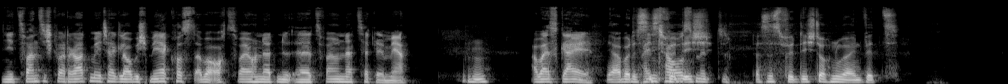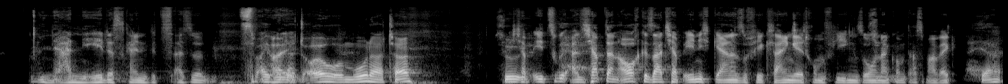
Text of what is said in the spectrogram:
nee, 20 Quadratmeter, glaube ich, mehr, kostet aber auch 200, äh, 200 Zettel mehr. Mhm. Aber ist geil. Ja, aber das ist für dich, mit, das ist für dich doch nur ein Witz. ja, nee, das ist kein Witz. Also, 200 Euro im Monat, ha? So, ich habe eh zu, also ich habe dann auch gesagt, ich habe eh nicht gerne so viel Kleingeld rumfliegen, so, und dann kommt das mal weg. ja,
